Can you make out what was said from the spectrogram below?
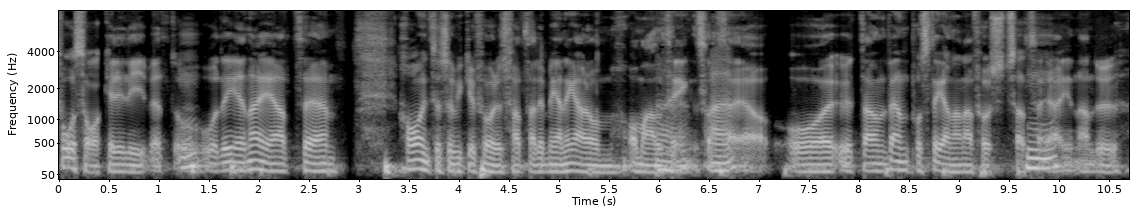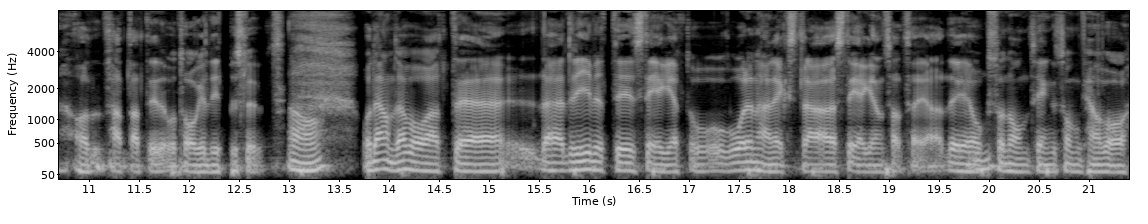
två saker i livet. Och, mm. och det ena är att eh, ha inte så mycket förutfattade meningar om, om allting. Nej, så att nej. säga. Och, utan vänd på stenarna först så att mm. säga innan du har fattat det och tagit ditt beslut. Ja. Och det andra var att eh, det här drivet i steget och, och gå den här extra stegen så att säga. Det är mm. också någonting som kan vara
